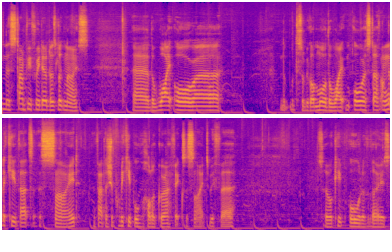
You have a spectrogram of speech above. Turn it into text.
This time thief redoer does look nice. Uh, the white aura. So we've got more of the white aura stuff. I'm going to keep that aside. In fact, I should probably keep all the holographics aside, to be fair. So we'll keep all of those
